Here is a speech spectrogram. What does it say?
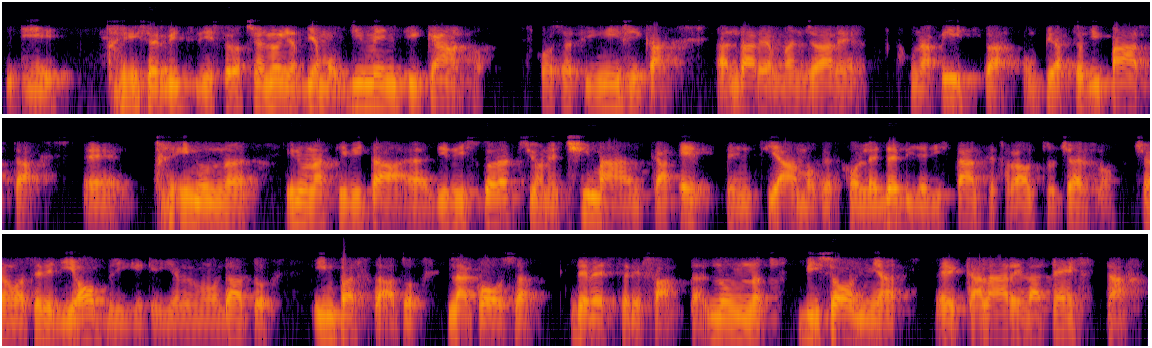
i, i servizi di ristorazione. Noi abbiamo dimenticato cosa significa andare a mangiare una pizza, un piatto di pasta eh, in, un, in, un'attività eh, di ristorazione ci manca e pensiamo che con le debite distanze, tra l'altro c'erano, c'era una serie di obblighi che gli avevano dato in passato, la cosa deve essere fatta, non bisogna eh, calare la testa,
